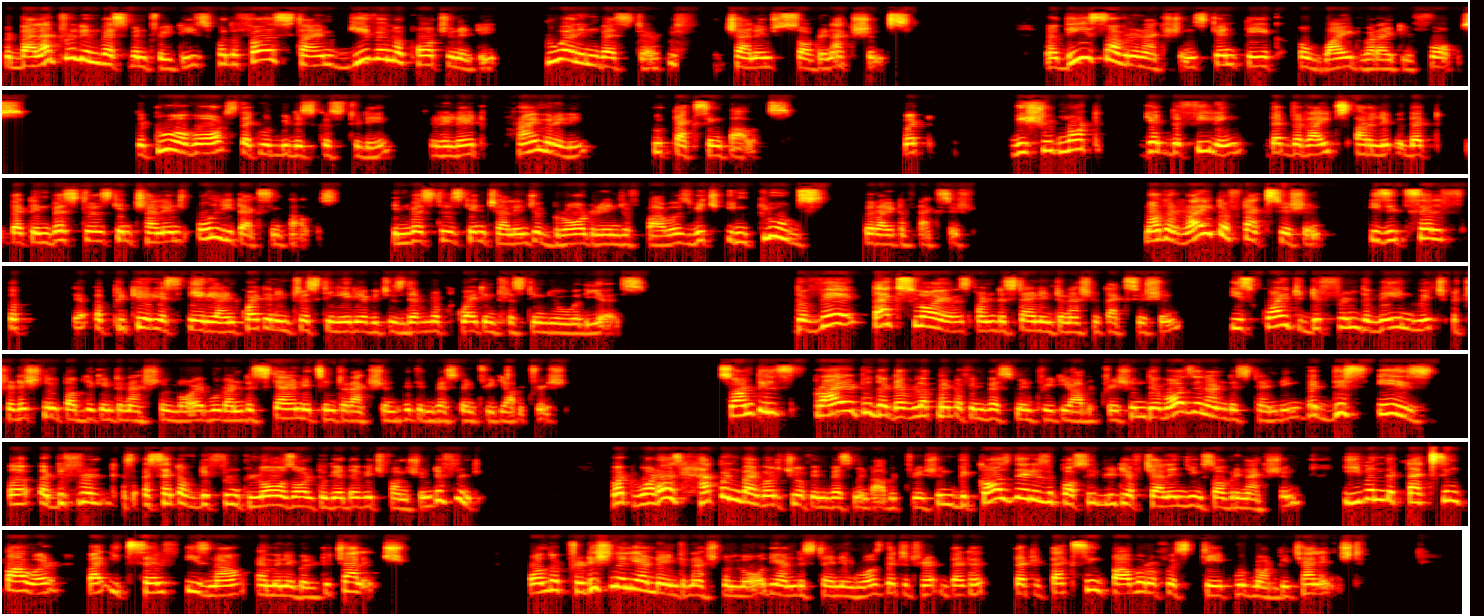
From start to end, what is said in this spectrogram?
But bilateral investment treaties, for the first time, give an opportunity to an investor to challenge sovereign actions. Now, these sovereign actions can take a wide variety of forms. The two awards that would be discussed today relate primarily to taxing powers. But we should not get the feeling that the rights are that that investors can challenge only taxing powers. Investors can challenge a broad range of powers which includes the right of taxation. Now the right of taxation is itself a, a precarious area and quite an interesting area which has developed quite interestingly over the years. The way tax lawyers understand international taxation is quite different the way in which a traditional public international lawyer would understand its interaction with investment treaty arbitration. So, until prior to the development of investment treaty arbitration, there was an understanding that this is a, a different a set of different laws altogether which function differently. But what has happened by virtue of investment arbitration, because there is a possibility of challenging sovereign action, even the taxing power by itself is now amenable to challenge. Although traditionally under international law, the understanding was that a, that, a, that a taxing power of a state would not be challenged.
